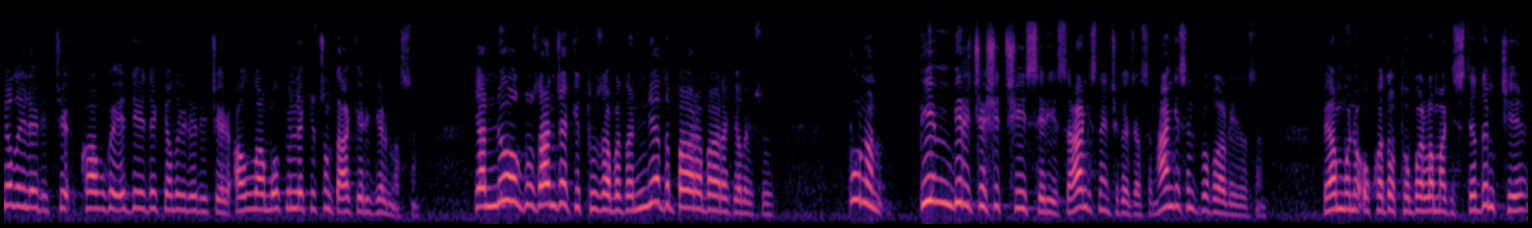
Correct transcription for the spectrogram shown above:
Yalı ileri içeri, kavga ede ede yalı ileri içeri. Allah'ım o günle gitsin daha geri gelmesin. Ya ne oldu ancak ki tuzabadan niye de bağıra bağıra geliyorsunuz? Bunun Bin bir çeşit şey serisi. Hangisinden çıkacaksın? Hangisini toparlayacaksın? Ben bunu o kadar toparlamak istedim ki,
